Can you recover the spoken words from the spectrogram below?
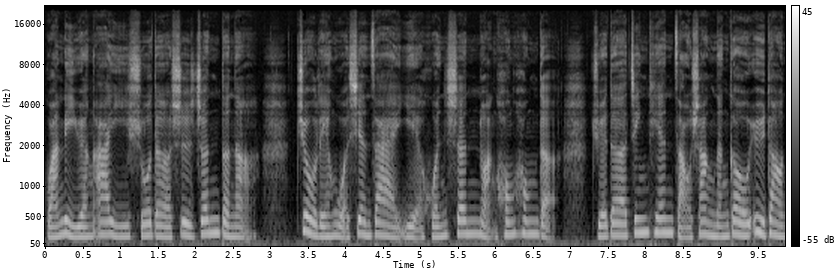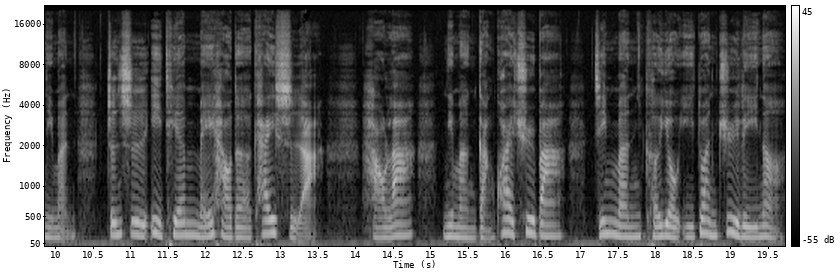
管理员阿姨说的是真的呢。就连我现在也浑身暖烘烘的，觉得今天早上能够遇到你们，真是一天美好的开始啊！好啦，你们赶快去吧，金门可有一段距离呢。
